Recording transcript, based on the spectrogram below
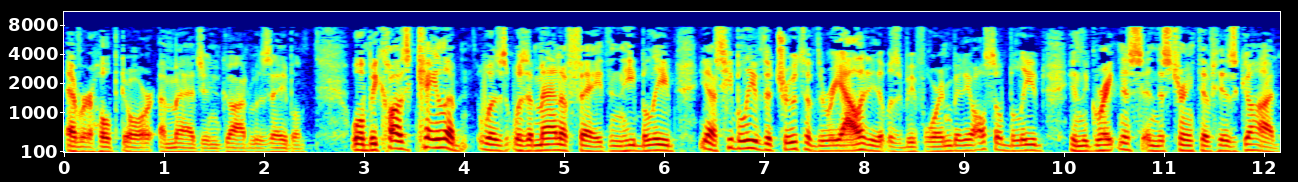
ever hoped or imagined. God was able. Well, because Caleb was was a man of faith, and he believed. Yes, he believed the truth of the reality that was before him, but he also believed in the greatness and the strength of his God.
